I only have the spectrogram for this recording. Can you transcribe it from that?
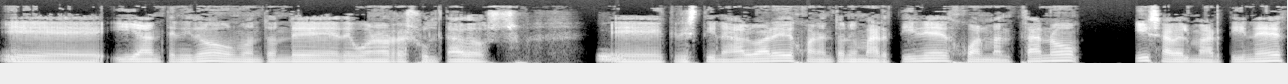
eh, y han tenido un montón de, de buenos resultados. Cristina Álvarez, Juan Antonio Martínez, Juan Manzano, Isabel Martínez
